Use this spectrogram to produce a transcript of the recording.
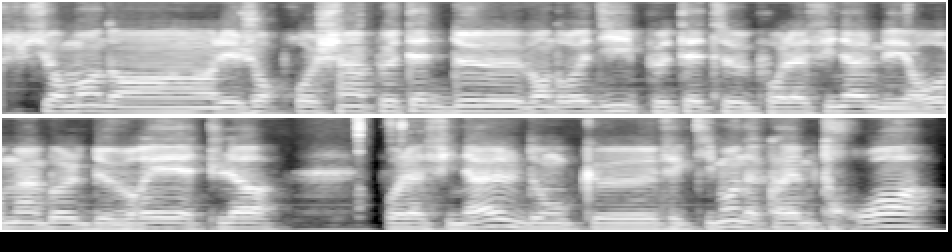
sûrement dans les jours prochains, peut-être de vendredi, peut-être pour la finale, mais Romain Bolt devrait être là pour la finale. Donc, euh, effectivement, on a quand même trois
